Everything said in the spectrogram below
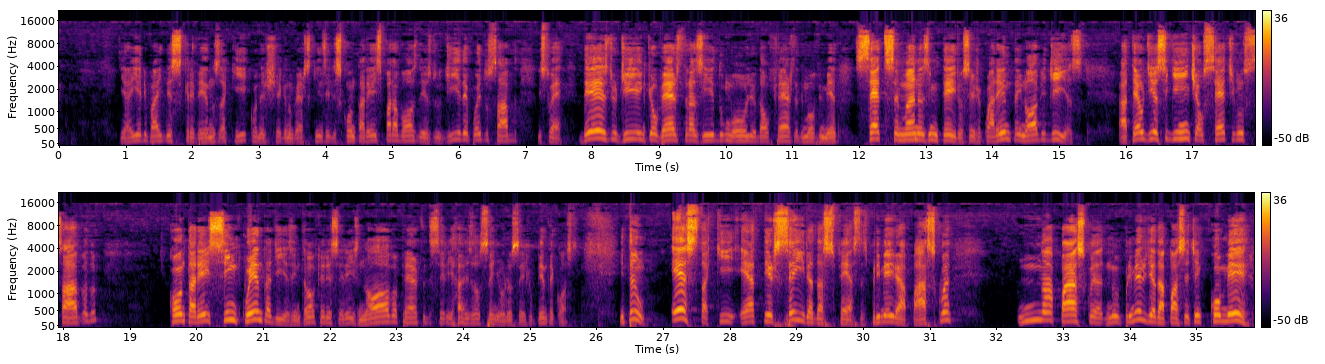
E aí ele vai descrevendo aqui, quando ele chega no verso 15, ele diz: Contareis para vós desde o dia depois do sábado, isto é, desde o dia em que houveres trazido o molho da oferta de movimento, sete semanas inteiras, ou seja, 49 dias até o dia seguinte, ao sétimo sábado, contareis 50 dias. Então oferecereis nova oferta de cereais ao Senhor, ou seja, o Pentecostes. Então, esta aqui é a terceira das festas. Primeiro é a Páscoa. Na Páscoa, no primeiro dia da Páscoa, você tinha que comer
